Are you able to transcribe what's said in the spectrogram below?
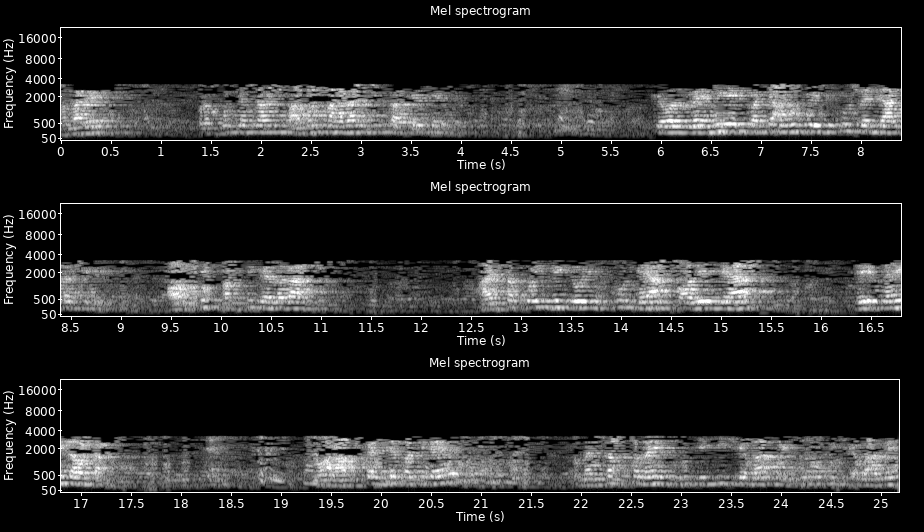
हमारे प्रभु चंद्रन बाबन महाराज जी कहते थे, केवल मैं ही एक बच्चा हूँ जो स्कूल में जाकर के और सिर्फ़ भक्ति में लगा आज तक कोई भी जो स्कूल गया, कॉलेज गया फिर नहीं लौटा। तो आप कैसे बच गए? तो मैं सब समय गुरु जी की सेवा, वैष्णव की सेवा में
